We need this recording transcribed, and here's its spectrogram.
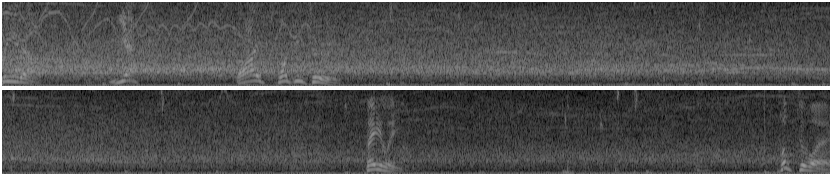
feet out. Yes! By 22. Bailey. Poked away.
